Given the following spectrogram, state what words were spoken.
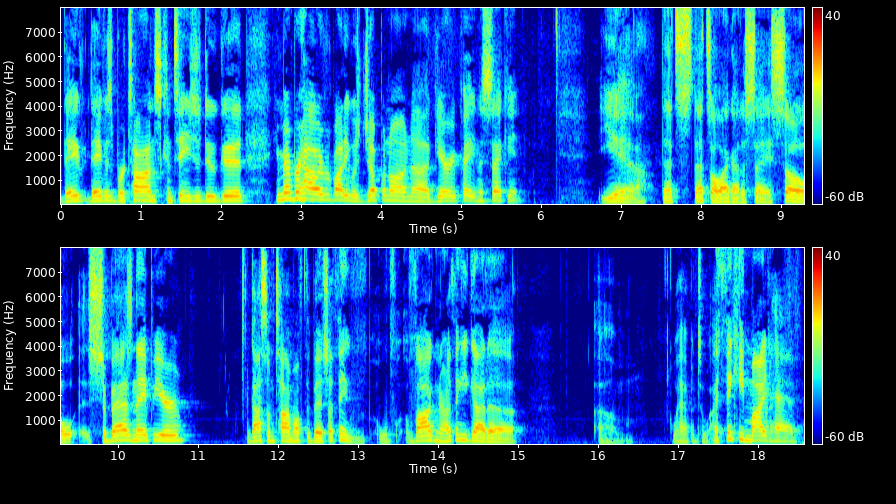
Dave, Davis Bertans continues to do good. You remember how everybody was jumping on uh, Gary Payton a second? Yeah, that's that's all I got to say. So Shabazz Napier got some time off the bench. I think Wagner. I think he got a. Um, what happened to? I think he might have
